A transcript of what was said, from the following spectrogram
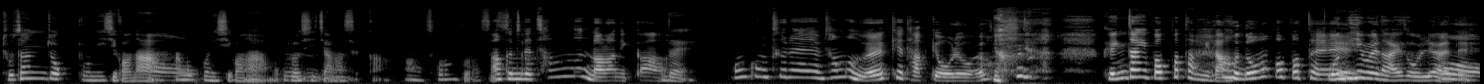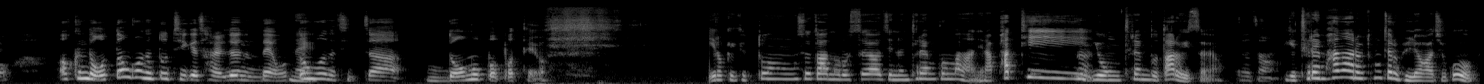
조선족 분이시거나 어. 한국 분이시거나 뭐 그러시지 음, 음, 음. 않았을까. 아, 소름 돋았어. 아. 근데 창문 말하니까 네. 홍콩 트램 창문 왜 이렇게 닫기 어려워요? 굉장히 뻣뻣합니다. 어, 너무 뻣뻣해. 온 힘을 다해서 올려야 돼. 어. 아, 근데 어떤 거는 또 되게 잘 되는데 어떤 네. 거는 진짜 너무 뻣뻣해요. 이렇게 교통수단으로 쓰여지는 트램뿐만 아니라 파티용 트램도 따로 있어요. 맞아. 이게 트램 하나를 통째로 빌려가지고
